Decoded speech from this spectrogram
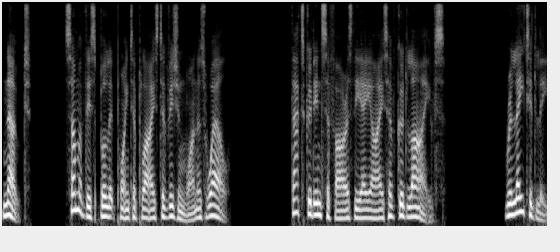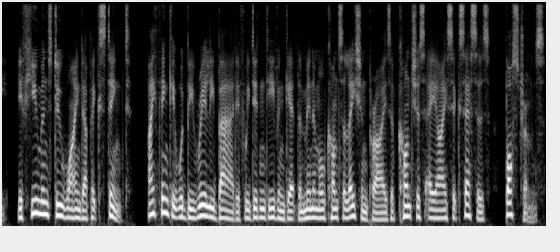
Note. Some of this bullet point applies to Vision 1 as well. That's good insofar as the AIs have good lives. Relatedly, if humans do wind up extinct, I think it would be really bad if we didn't even get the minimal consolation prize of conscious AI successors, Bostrom's,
